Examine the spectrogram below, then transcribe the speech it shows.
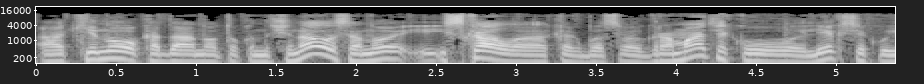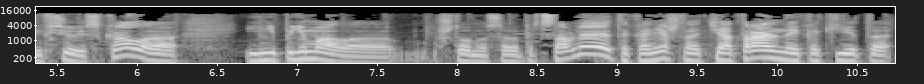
а, кино, когда оно только начиналось, оно искало как бы свою грамматику, лексику, и все искало, и не понимало, что оно собой представляет. И, конечно, театральные какие-то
